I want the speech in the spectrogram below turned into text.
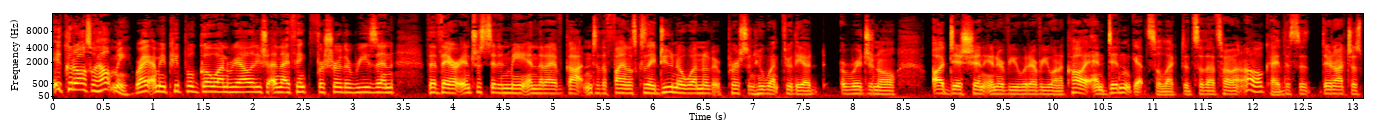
It could also help me, right? I mean, people go on reality show, and I think for sure the reason that they are interested in me and that I've gotten to the finals because I do know one other person who went through the original audition, interview, whatever you want to call it, and didn't get selected. So that's why I went, oh, okay, this is they're not just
